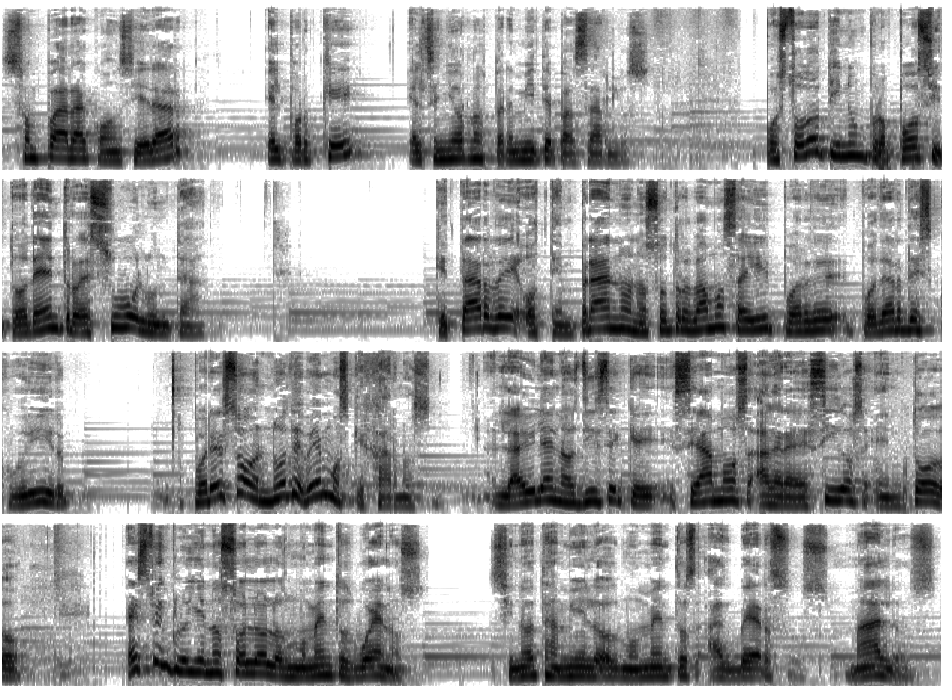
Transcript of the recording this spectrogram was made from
son para considerar el por qué el Señor nos permite pasarlos pues todo tiene un propósito dentro de su voluntad, que tarde o temprano nosotros vamos a ir poder, poder descubrir. Por eso no debemos quejarnos. La Biblia nos dice que seamos agradecidos en todo. Esto incluye no solo los momentos buenos, sino también los momentos adversos, malos.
